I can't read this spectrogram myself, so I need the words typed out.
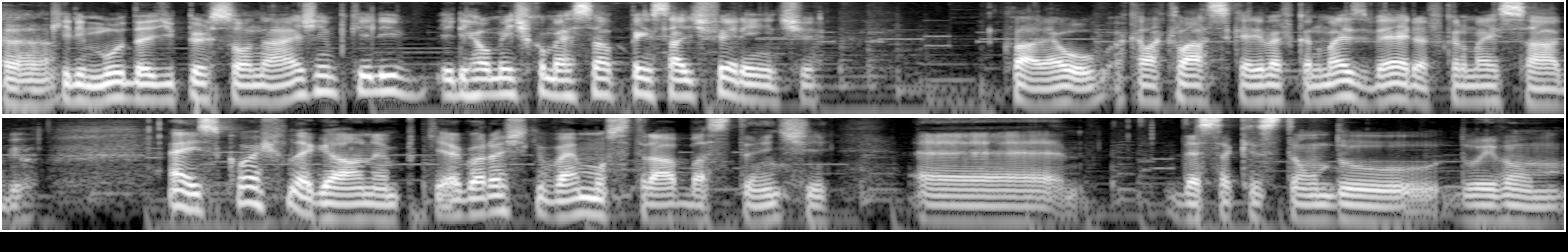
Aham. que ele muda de personagem porque ele, ele realmente começa a pensar diferente. Claro, é o- aquela clássica, ele vai ficando mais velho, vai ficando mais sábio. É, isso que eu acho legal, né? Porque agora acho que vai mostrar bastante é, dessa questão do, do Evan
